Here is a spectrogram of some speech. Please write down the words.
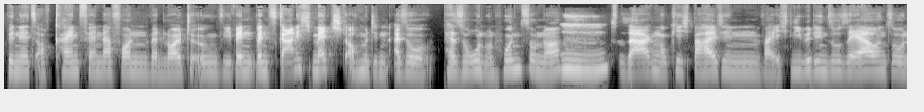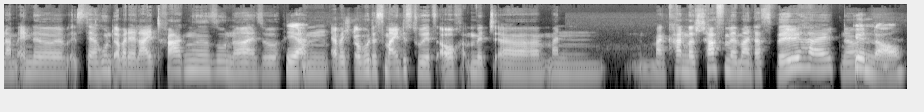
bin jetzt auch kein Fan davon, wenn Leute irgendwie, wenn wenn es gar nicht matcht, auch mit den, also Person und Hund so, ne? Mhm. Zu sagen, okay, ich behalte ihn, weil ich liebe den so sehr und so und am Ende ist der Hund aber der Leidtragende so, ne? Also, Ja. ähm, aber ich glaube, das meintest du jetzt auch mit, äh, man man kann das schaffen, wenn man das will halt, ne? Genau.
